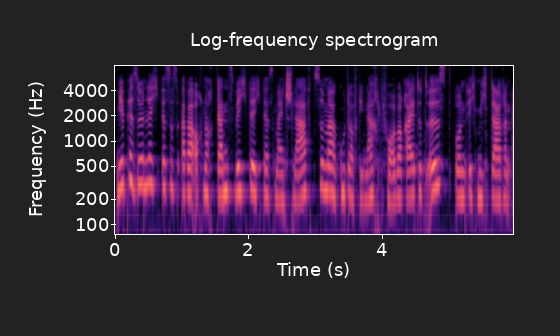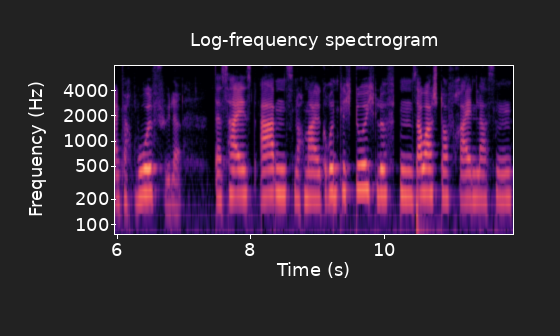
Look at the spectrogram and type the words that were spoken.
Mir persönlich ist es aber auch noch ganz wichtig, dass mein Schlafzimmer gut auf die Nacht vorbereitet ist und ich mich darin einfach wohlfühle. Das heißt, abends nochmal gründlich durchlüften, Sauerstoff reinlassen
